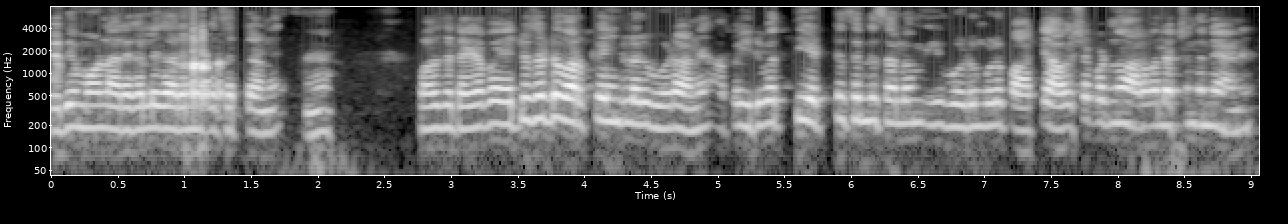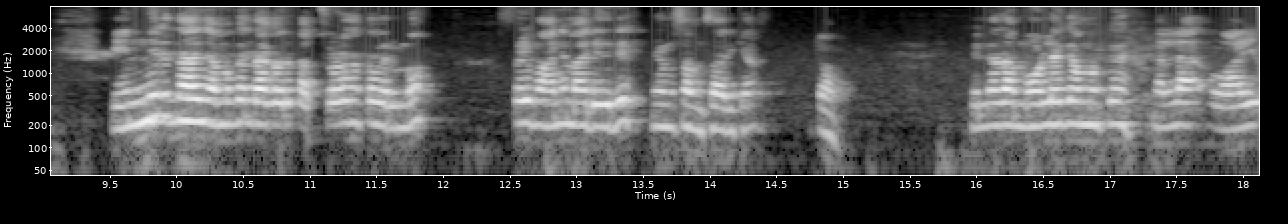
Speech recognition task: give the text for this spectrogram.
പുതിയ മോഡൽ അരകല്ല് കാര്യങ്ങളൊക്കെ സെറ്റാണ് ഏഹ് അത് സെറ്റാക്കി അപ്പോൾ എ ടു സെഡ് വർക്ക് കഴിഞ്ഞിട്ടുള്ള ഒരു വീടാണ്. അപ്പോൾ ഇരുപത്തി എട്ട് സെന്റ് സ്ഥലം ഈ വീടും കൂടി പാർട്ടി ആവശ്യപ്പെടുന്നത് അറുപത് ലക്ഷം തന്നെയാണ്. എന്നിരുന്നാലും നമുക്ക് എന്താക്കാം? ഒരു കച്ചവടം എന്നൊക്കെ വരുമ്പോൾ ഒരു മാന്യമായ രീതിയിൽ നമുക്ക് സംസാരിക്കാം കേട്ടോ പിന്നെ അതാ മുകളിലേക്ക് നമുക്ക് നല്ല വായു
